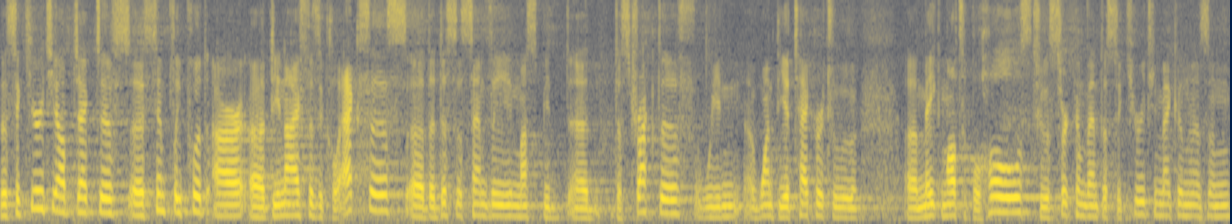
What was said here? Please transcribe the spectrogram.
The security objectives, uh, simply put, are uh, deny physical access. Uh, the disassembly must be uh, destructive. We want the attacker to uh, make multiple holes to circumvent the security mechanism,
